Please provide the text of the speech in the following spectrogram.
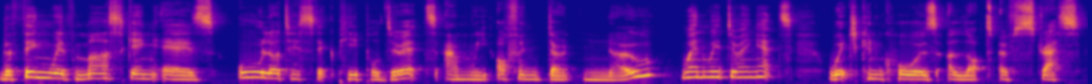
The thing with masking is all autistic people do it, and we often don't know when we're doing it, which can cause a lot of stress.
